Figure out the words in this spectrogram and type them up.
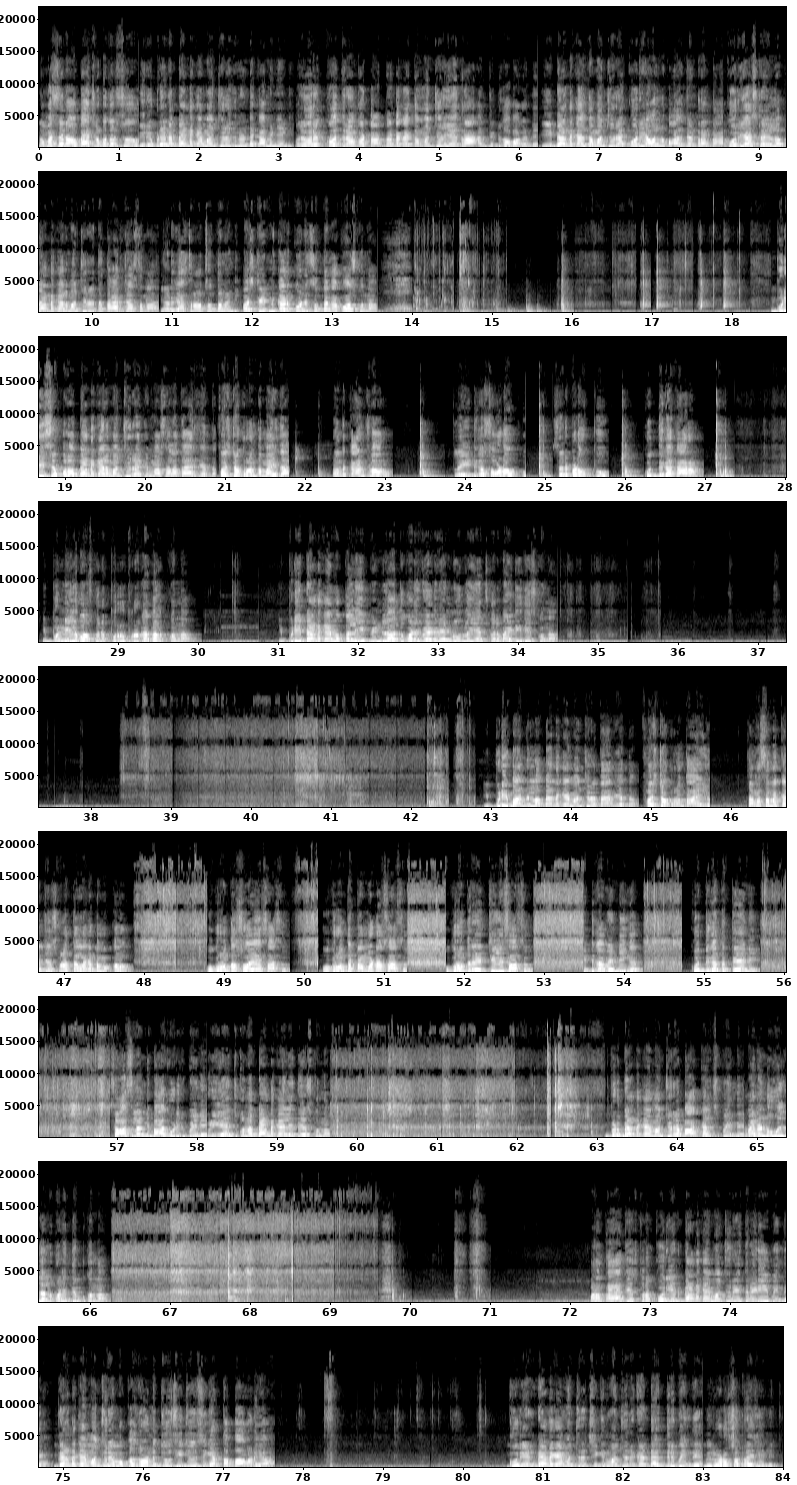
నమస్తే నా bachelor brothers. మీరు ఎప్పుడైనా బెండకాయ మంచూరియా తిని ఉంటే కామెంట్ చేయండి ఎవరెవరు కోతిన ఒకట బెండకాయతో మంచూరియా ఏంద్రా అని తిట్టుకోబాకండి. ఈ బెండకాయలతో మంచూరియా కొరియా వాళ్ళు బాగా తింటారంట. కొరియా స్టైల్లో బెండకాయల మంచూరియా అయితే తయారు చేస్తున్నా. ఎడ చేస్తున్నావు చూద్దామండి. ఫస్ట్ వీటిని కడుక్కొని శుద్ధంగా కోసుకుందాం. ఇప్పుడు ఈ సిప్పలో బెండకాయల మంచూరియాకి మసాలా తయారు చేద్దాం. ఫస్ట్ ఒక రొంత మైదా రొంత కార్న్ ఫ్లవర్ లైట్గా సోడా ఉప్పు సరిపడ ఉప్పు కొద్దిగా కారం. ఇప్పుడు నీళ్ళు పోసుకొని పుర్రు పురుగా కలుపుకుందాం. ఇప్పుడు ఈ బెండకాయ ముక్కల్ని ఈ పిండిలో అద్దుకొని వేడి వేడి నూనెలో వేయించుకొని బయటికి తీసుకుందాం. ఇప్పుడు ఈ బాండిల్లో బెండకాయ మంచూరియా తయారు చేద్దాం. ఫస్ట్ ఒక రొంత ఆయిల్ సన్న సన్న కట్ చేసుకున్న తెల్లగడ్డ ముక్కలు ఒక రొంత సోయా సాసు ఒక రొంత టమాటా సాసు ఒక రొంత రెడ్ చిల్లీ సాసు ఇటుగా వెన్నీగర్ కొద్దిగంత తేనె సాసులన్నీ బాగా ఉడికిపోయినాయి. ఇప్పుడు ఏంచుకున్న బెండకాయలు అయితే వేసుకుందాం. ఇప్పుడు బెండకాయ మంచూరియా బాగా కలిసిపోయింది. పైన నువ్వులు చల్లుకొని దింపుకుందాం. మనం తయారు చేసుకున్న కొరియన్ బెండకాయ మంచూరియా అయితే రెడీ అయిపోయింది. బెండకాయ మంచూరియా ముక్కలు చూడండి జ్యూసీ జ్యూసీగా ఎంత బాగున్నాయో. కొరియన్ బెండకాయ మంచూరియా చికెన్ మంచూరియా కంటే అదిరిపోయింది మీరు కూడా ఒకసారి ట్రై చేయండి.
